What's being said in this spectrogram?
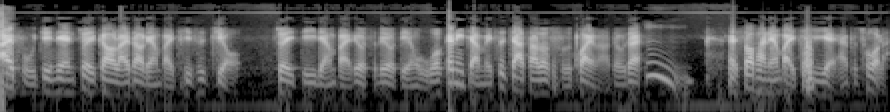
爱普今天最高来到两百七十九，最低两百六十六点五。我跟你讲，每次价差都十块嘛，对不对？嗯，哎，收盘两百七耶，还不错了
